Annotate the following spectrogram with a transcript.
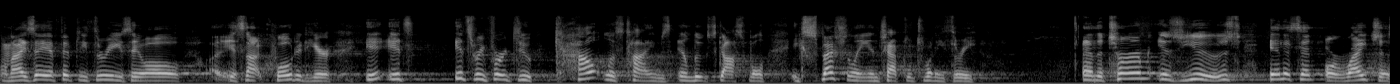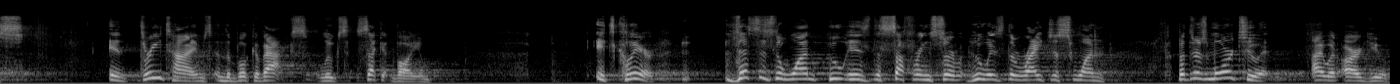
In Isaiah 53, you say, oh, uh, it's not quoted here. It, it's, it's referred to countless times in Luke's gospel, especially in chapter 23. And the term is used, innocent or righteous, in three times in the book of Acts, Luke's second volume. It's clear. This is the one who is the suffering servant, who is the righteous one. But there's more to it, I would argue.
